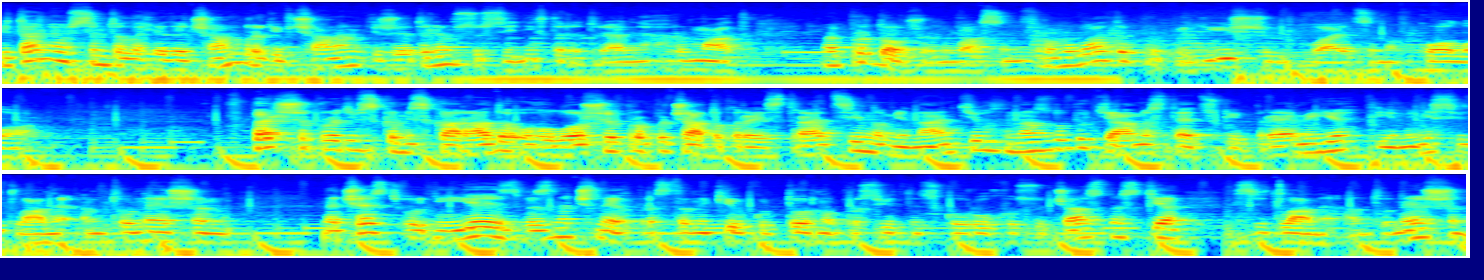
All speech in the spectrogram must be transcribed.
Вітання усім телеглядачам, бродівчанам і жителям сусідніх територіальних громад. Ми продовжуємо вас інформувати про події, що відбуваються навколо. Вперше Бродівська міська рада оголошує про початок реєстрації номінантів на здобуття мистецької премії імені Світлани Антонишин. На честь однієї з визначних представників культурно-просвітницького руху сучасності Світлани Антонишин,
